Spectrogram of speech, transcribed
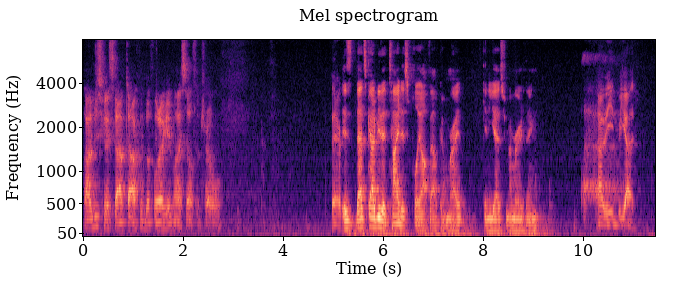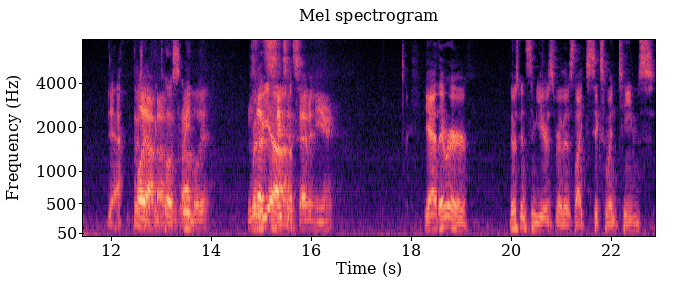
I'm just gonna stop talking before I get myself in trouble. There. Is that's got to be the tightest playoff outcome, right? Can you guys remember anything? I mean, we got yeah. There's Playoff nothing outcome, close. I mean, probably. There's when that we, six uh, and seven year. yeah, there were. There's been some years where there's like six win teams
